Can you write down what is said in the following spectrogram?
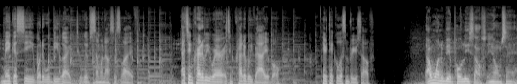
make us see what it would be like to live someone else's life. That's incredibly rare. It's incredibly valuable. Here, take a listen for yourself. I wanted to be a police officer, you know what I'm saying?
